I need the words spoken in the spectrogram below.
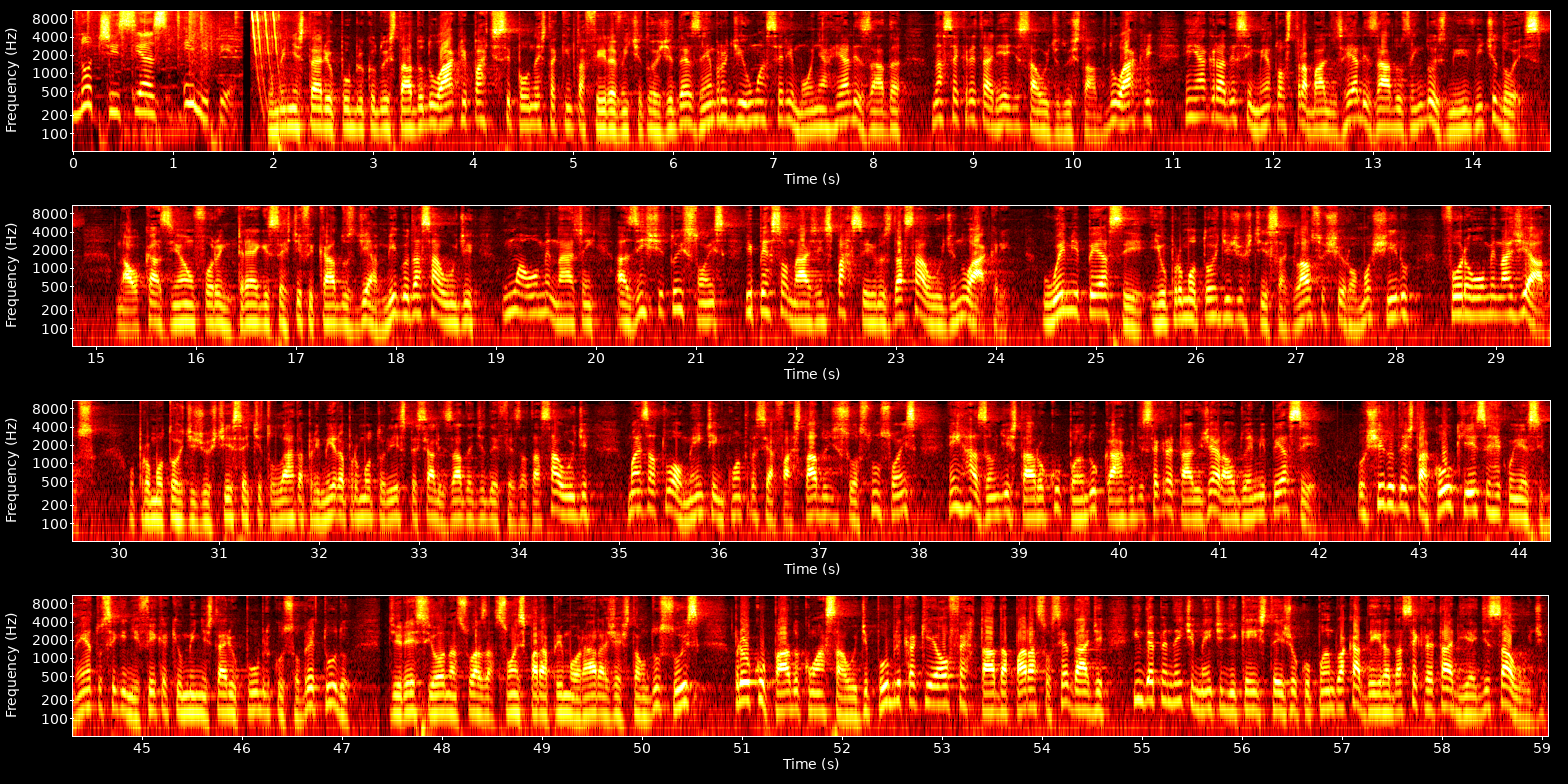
Notícias MP. O Ministério Público do Estado do Acre participou nesta quinta-feira, 22 de dezembro, de uma cerimônia realizada na Secretaria de Saúde do Estado do Acre em agradecimento aos trabalhos realizados em 2022. Na ocasião, foram entregues certificados de Amigo da Saúde, uma homenagem às instituições e personagens parceiros da saúde no Acre. O MPAC e o promotor de justiça Glaucio Shiromoshiro foram homenageados. O promotor de justiça é titular da primeira Promotoria Especializada de Defesa da Saúde, mas atualmente encontra-se afastado de suas funções em razão de estar ocupando o cargo de secretário-geral do MPAC. O Chiro destacou que esse reconhecimento significa que o Ministério Público, sobretudo, direciona suas ações para aprimorar a gestão do SUS, preocupado com a saúde pública que é ofertada para a sociedade, independentemente de quem esteja ocupando a cadeira da Secretaria de Saúde.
